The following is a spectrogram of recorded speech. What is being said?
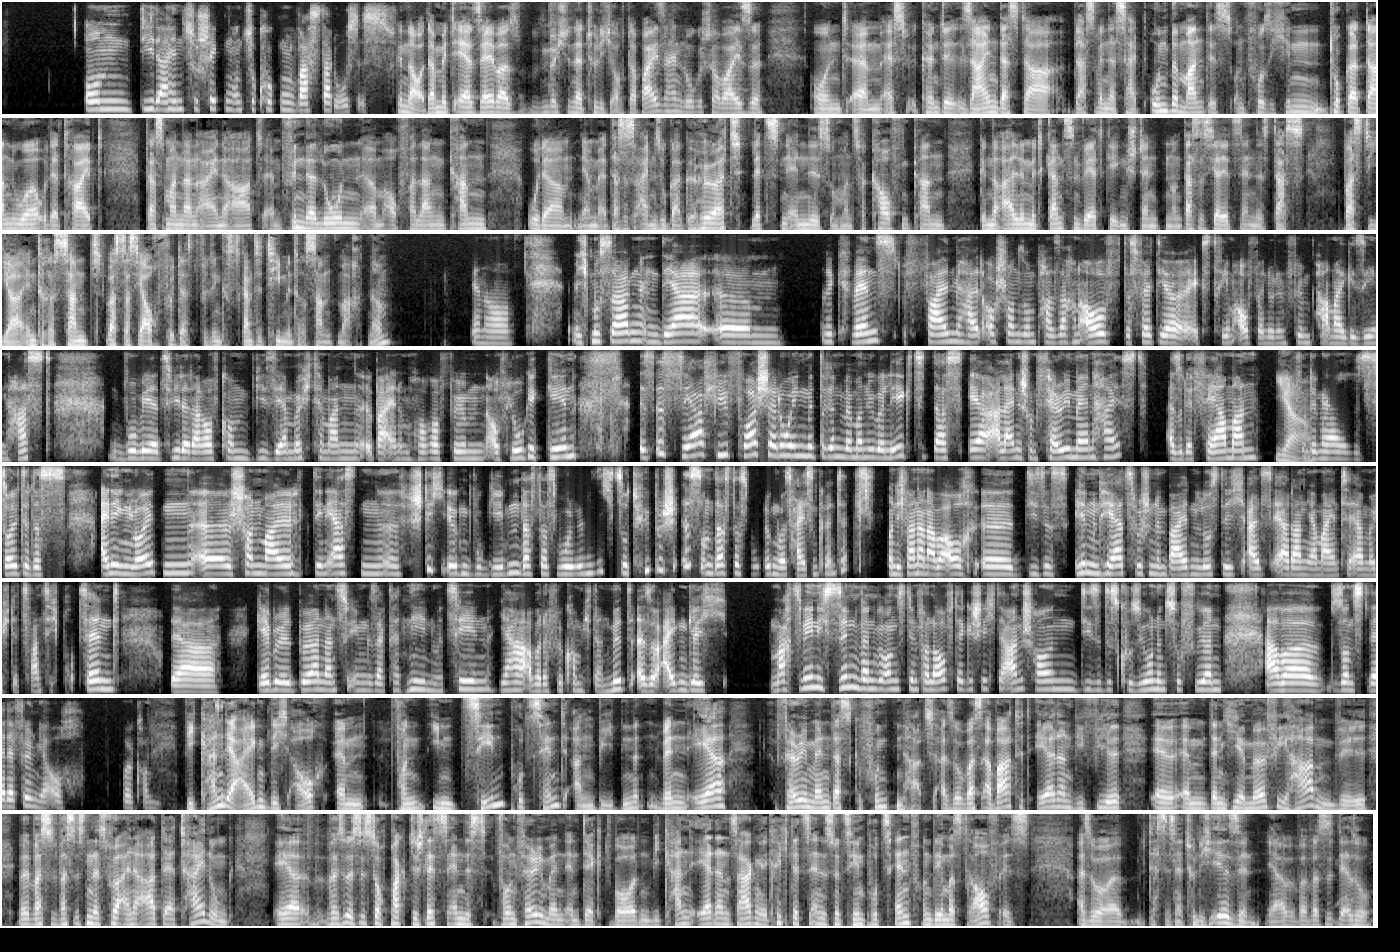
um die dahin zu schicken und zu gucken, was da los ist. Genau, damit er selber möchte natürlich auch dabei sein, logischerweise. Und ähm, es könnte sein, dass da, dass wenn das halt unbemannt ist und vor sich hin tuckert da nur oder treibt, dass man dann eine Art ähm, Finderlohn ähm, auch verlangen kann oder ähm, dass es einem sogar gehört letzten Endes und man es verkaufen kann, genau alle mit ganzen Wertgegenständen. Und das ist ja letzten Endes das, was die ja interessant, was das ja auch für das, für das ganze Team interessant macht, ne? Genau. Ich muss sagen, in der ähm, Frequenz fallen mir halt auch schon so ein paar Sachen auf. Das fällt dir extrem auf, wenn du den Film ein paar Mal gesehen hast, wo wir jetzt wieder darauf kommen, wie sehr möchte man bei einem Horrorfilm auf Logik gehen. Es ist sehr viel Foreshadowing mit drin, wenn man überlegt, dass er alleine schon Ferryman heißt also der Fährmann. Ja. Von dem her sollte das einigen Leuten äh, schon mal den ersten äh, Stich irgendwo geben, dass das wohl nicht so typisch ist und dass das wohl irgendwas heißen könnte. Und ich fand dann aber auch äh, dieses Hin und Her zwischen den beiden lustig, als er dann ja meinte, er möchte 20 Prozent. Der Gabriel Byrne dann zu ihm gesagt hat, nee, nur 10, ja, aber dafür komme ich dann mit. Also eigentlich macht es wenig Sinn, wenn wir uns den Verlauf der Geschichte anschauen, diese Diskussionen zu führen. Aber sonst wäre der Film ja auch vollkommen. Wie kann der eigentlich auch ähm, von ihm zehn Prozent anbieten, wenn er Ferryman das gefunden hat. Also was erwartet er dann, wie viel äh, ähm, denn hier Murphy haben will? Was, was ist denn das für eine Art der Erteilung? Er, was, es ist doch praktisch letzten Endes von Ferryman entdeckt worden. Wie kann er dann sagen, er kriegt letzten Endes nur zehn Prozent von dem, was drauf ist? Also äh, das ist natürlich Irrsinn. Ja, was ist der so?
